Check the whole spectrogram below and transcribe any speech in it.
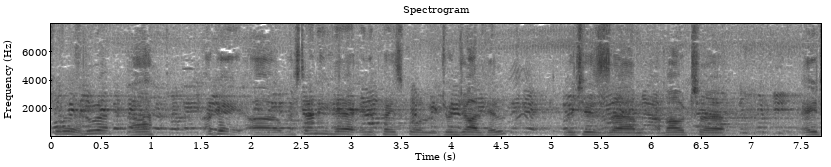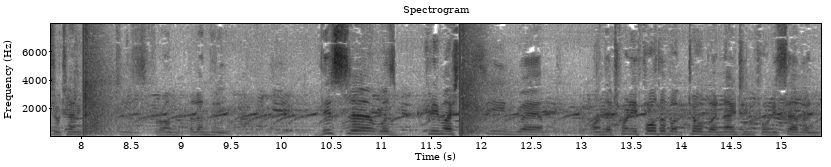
Uh, okay, uh, we're standing here in a place called Junjal Hill, which is um, about uh, 8 or 10 kilometers from Palandri. This uh, was pretty much the scene where, on the 24th of October 1947,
